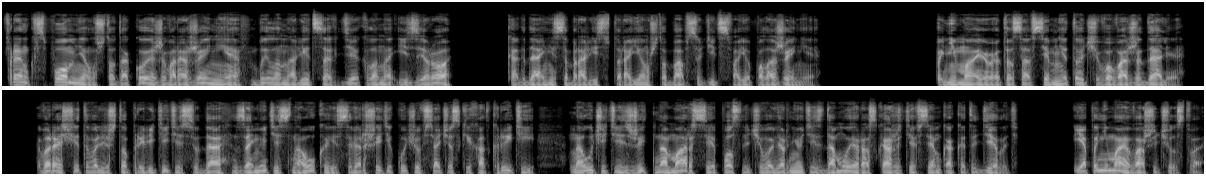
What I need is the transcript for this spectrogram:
Фрэнк вспомнил, что такое же выражение было на лицах Деклана и Зеро, когда они собрались втроем, чтобы обсудить свое положение. Понимаю, это совсем не то, чего вы ожидали. Вы рассчитывали, что прилетите сюда, займетесь наукой, совершите кучу всяческих открытий, научитесь жить на Марсе, после чего вернетесь домой и расскажете всем, как это делать. Я понимаю ваши чувства.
